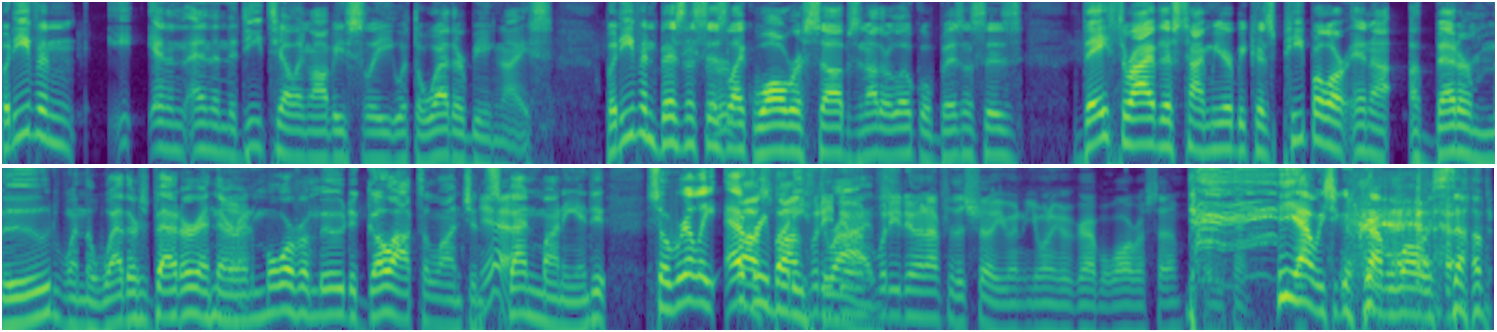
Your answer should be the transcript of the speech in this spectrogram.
But even and and then the detailing, obviously, with the weather being nice. But even businesses Sure. like Walrus Subs and other local businesses, they thrive this time of year because people are in a, a better mood when the weather's better, and they're Yeah. in more of a mood to go out to lunch and Yeah. spend money and do. So really, Foz, everybody Foz, what Are you, doing, thrives. what are you doing after the show? You want, you want to go grab a walrus sub? What do you think? yeah, we should go grab a Walrus Sub.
